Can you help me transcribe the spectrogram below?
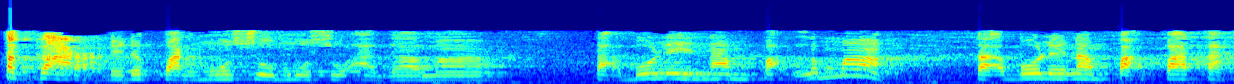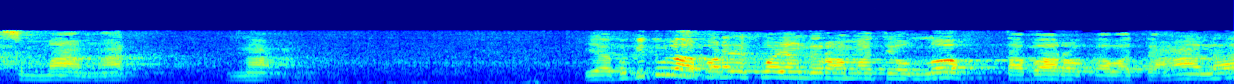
tegar di depan musuh-musuh agama, tak boleh nampak lemah, tak boleh nampak patah semangat. Nah, ya begitulah para ikhwah yang dirahmati Allah tabaraka wa taala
